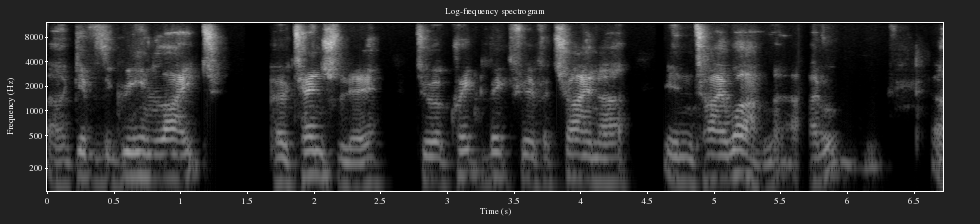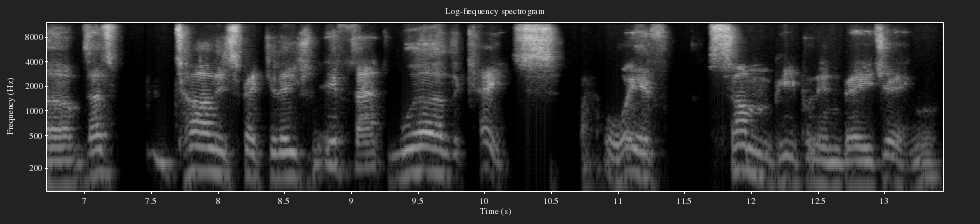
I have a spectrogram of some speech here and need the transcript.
uh, give the green light potentially to a quick victory for China in Taiwan. Uh, that's entirely speculation. If that were the case, or if some people in Beijing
